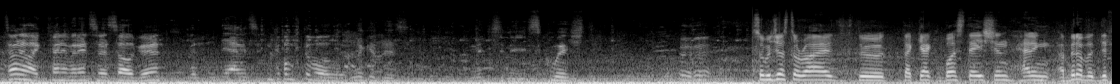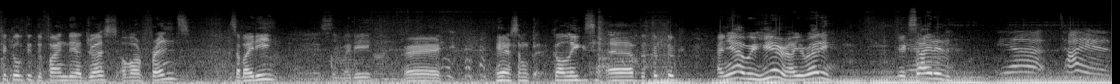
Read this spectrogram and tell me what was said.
it's only like 20 minutes, so it's all good. But damn, it's uncomfortable. Like, look at this, literally squished. so we just arrived to Thakhek bus station, having a bit of a difficulty to find the address of our friends. Sabadi. Sabadi. Hey, here are some colleagues uh, of the tuk tuk. And yeah, we're here. Are you ready? You excited? Yeah, tired.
